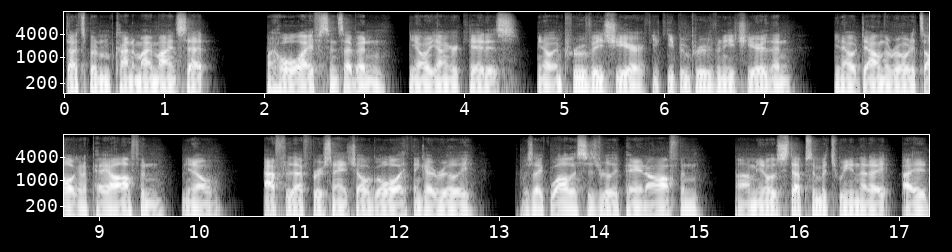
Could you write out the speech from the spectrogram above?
that's been kind of my mindset my whole life since I've been, you know, a younger kid is, you know, improve each year. If you keep improving each year, then, you know, down the road, it's all going to pay off. And, you know, after that first NHL goal, I think I really was like, wow, this is really paying off. And, Um, you know, there's steps in between that I, I,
